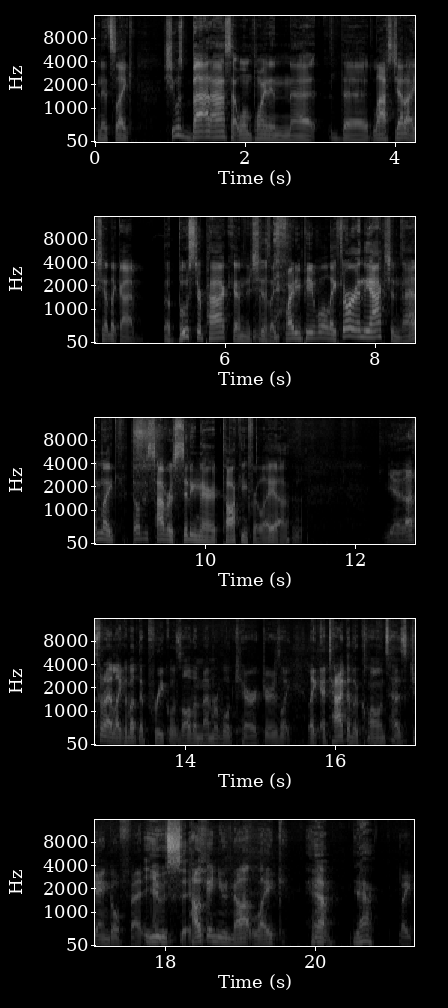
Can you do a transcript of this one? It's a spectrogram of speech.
And it's like she was badass at one point in uh, the Last Jedi. She had like a, a booster pack, and she was like fighting people. Like throw her in the action, man. Like don't just have her sitting there talking for Leia. Yeah, that's what I like about the prequels. All the memorable characters, like like Attack of the Clones has Jango Fett. He was sick. How can you not like him? Yeah. Yeah. Like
